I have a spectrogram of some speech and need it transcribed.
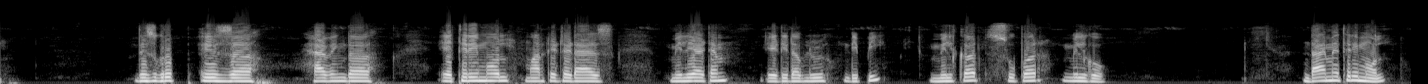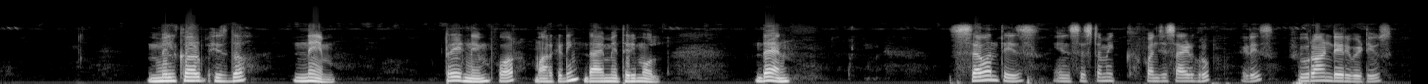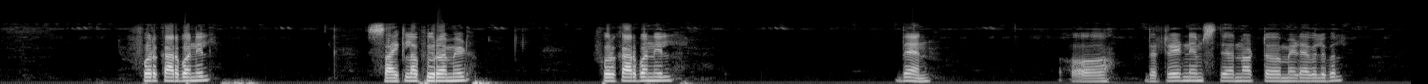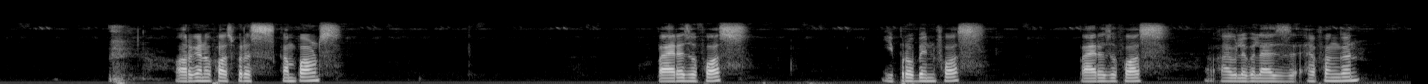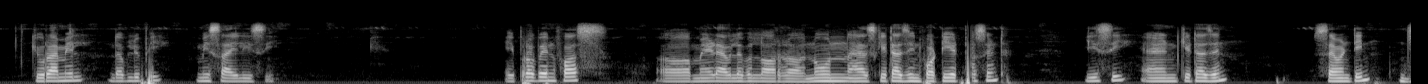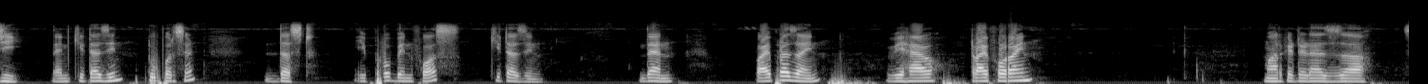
this group is uh, having the ethirimol marketed as miliatem ATWDP milker super milgo. Dimethirimol Milcurb is the name trade name for marketing dimethirimol then Seventh is in systemic fungicide group it is furan derivatives. Furcarbanil, cyclafuramid, furcarbanil, then uh, the trade names they are not uh, made available. Organophosphorus compounds. Pyrazophos iprobenphos pyrazophos available as Afugan Curamil wp misail ec iprobenphos uh, made available or uh, known as Kitazin 48% EC and Kitazin 17G then Kitazin 2% dust. Iprobenphos Kitazin. Then piperazine we have triforine marketed as uh,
